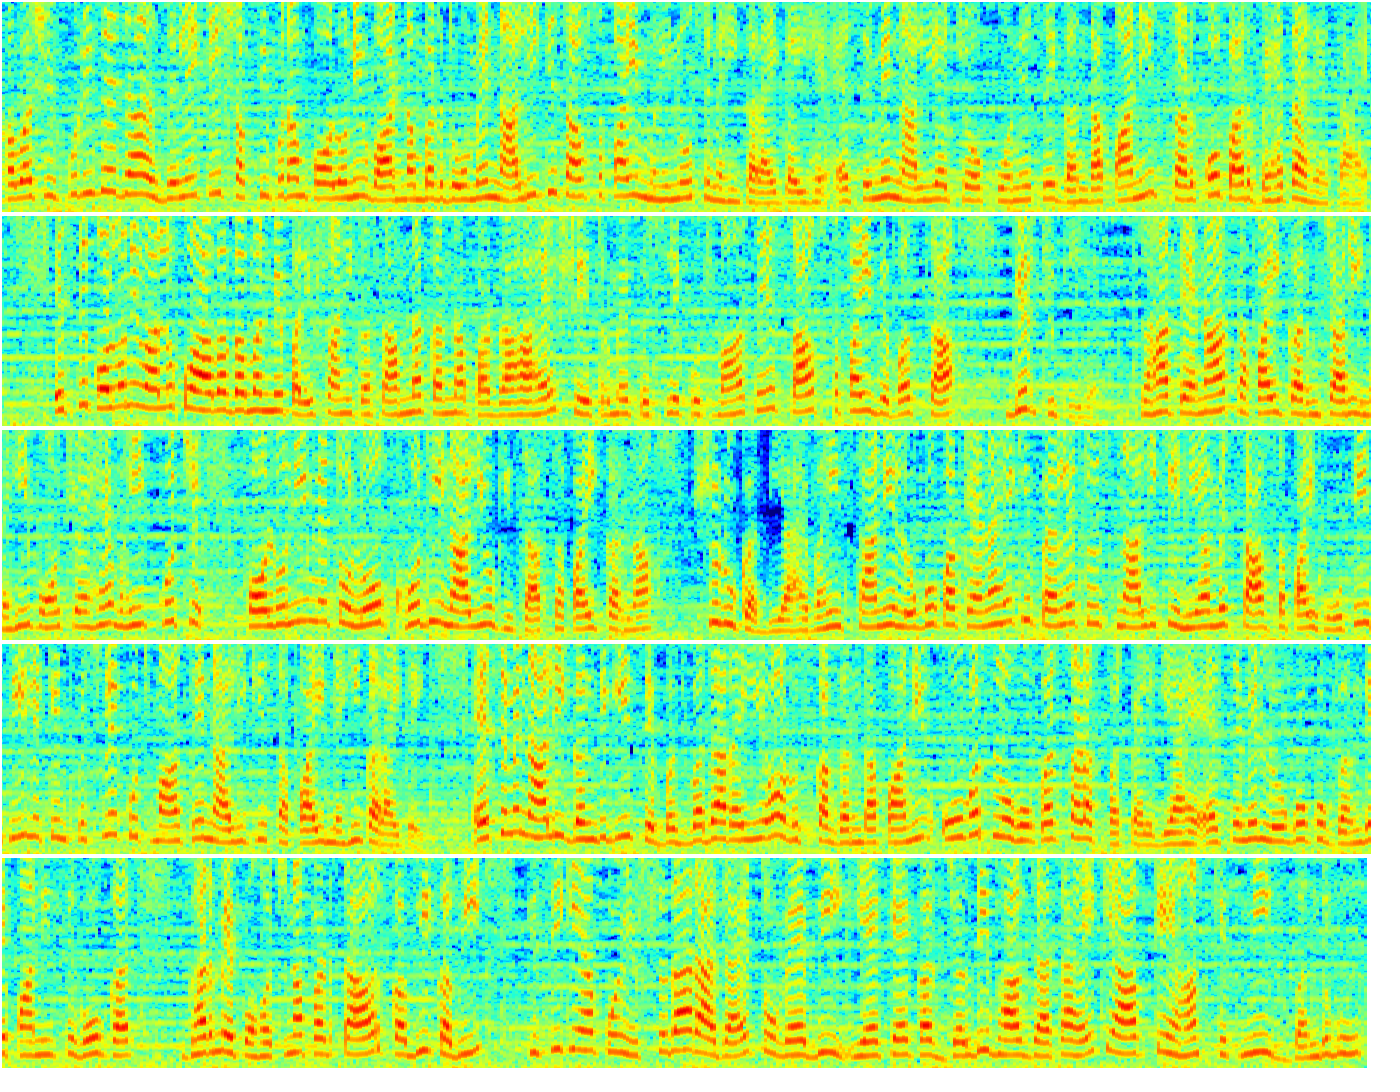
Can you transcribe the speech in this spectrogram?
खबर शिवपुरी से, जहाँ ज़िले के शक्तिपुरम कॉलोनी वार्ड नंबर दो में नाली की साफ़ सफ़ाई महीनों से नहीं कराई गई है। ऐसे में नालिया चौक होने से गंदा पानी सड़कों पर बहता रहता है। इससे कॉलोनी वालों को आवागमन में परेशानी का सामना करना पड़ रहा है। क्षेत्र में पिछले कुछ माह से साफ़ सफ़ाई व्यवस्था गिर चुकी है। जहाँ तैनात सफ़ाई कर्मचारी नहीं पहुँच रहे हैं, वहीं कुछ कॉलोनी में तो लोग खुद ही नालियों की साफ़ सफ़ाई करना शुरू कर दिया है। वहीं स्थानीय लोगों का कहना है कि पहले तो इस नाली की नियमित साफ़ सफ़ाई होती थी, लेकिन पिछले कुछ माह से नाली की सफ़ाई नहीं कराई गई। ऐसे में नाली गंदगी से बजबजा रही है और उसका गंदा पानी ओवरफ्लो होकर सड़क पर फैल गया है। ऐसे में लोगों को गंदे पानी से होकर घर में पहुँचना पड़ता है और कभी कभी किसी के यहाँ कोई रिश्तेदार आ जाए तो वह भी यह कहकर जल्दी भाग जाता है कि आपके यहाँ कितनी बदबू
